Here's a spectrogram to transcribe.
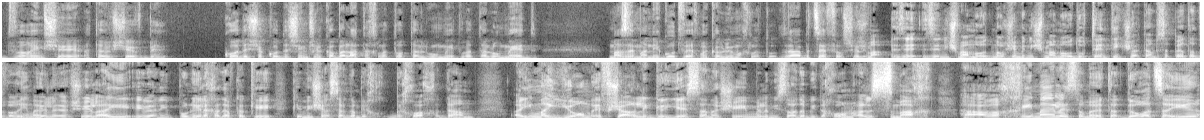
דברים שאתה יושב בקודש הקודשים של קבלת החלטות הלאומית ואתה לומד מה זה מנהיגות ואיך מקבלים החלטות. זה הבית ספר שלי. שמע, זה, זה נשמע מאוד מרשים ונשמע מאוד אותנטי כשאתה מספר את הדברים האלה. השאלה היא, ואני פונה אליך דווקא כ, כמי שעשה גם בכוח אדם, האם היום אפשר לגייס אנשים למשרד הביטחון על סמך הערכים האלה? זאת אומרת, הדור הצעיר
